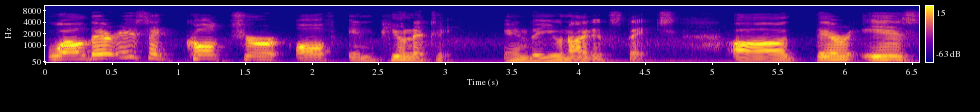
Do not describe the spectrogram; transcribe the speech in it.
Well, there is a culture of impunity in the United States. Uh, there is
